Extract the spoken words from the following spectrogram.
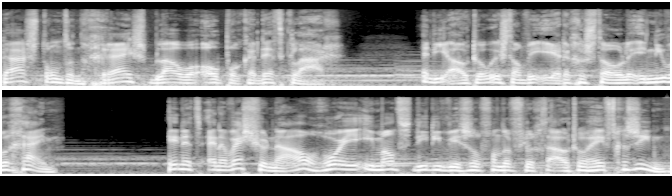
Daar stond een grijs-blauwe Opel Kadett klaar. En die auto is dan weer eerder gestolen in Nieuwegein. In het NOS-journaal hoor je iemand die die wissel van de vluchtauto heeft gezien.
